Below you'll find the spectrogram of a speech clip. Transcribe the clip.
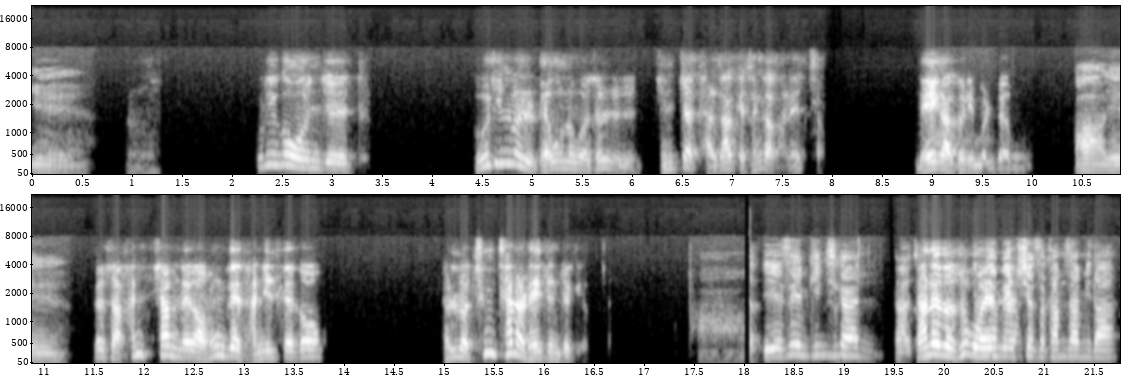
예. 어. 그리고 이제 그림을 배우는 것을 진짜 달갑게 생각 안 했어. 내가 아. 그림을 배우는. 거. 아, 예. 그래서 한참 내가 홍대 다닐 때도 별로 칭찬을 해준 적이 없어. 아, 예, 선생님, 긴 시간 자, 자네도 인터뷰해 수고했네. 주셔서 감사합니다.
